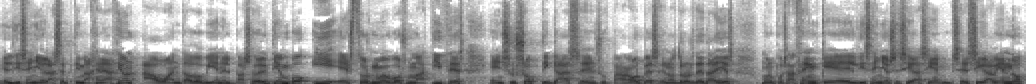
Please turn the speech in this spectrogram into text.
el diseño de la séptima generación ha aguantado bien el paso del tiempo, y estos nuevos matices en su sus ópticas, en sus paragolpes, en otros detalles, bueno, pues hacen que el diseño se siga, se siga viendo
